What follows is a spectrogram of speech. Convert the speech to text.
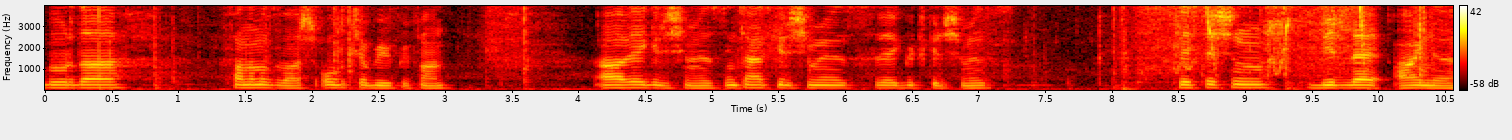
Burada fanımız var. Oldukça büyük bir fan. AV girişimiz, internet girişimiz ve güç girişimiz. PlayStation 1 ile aynı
